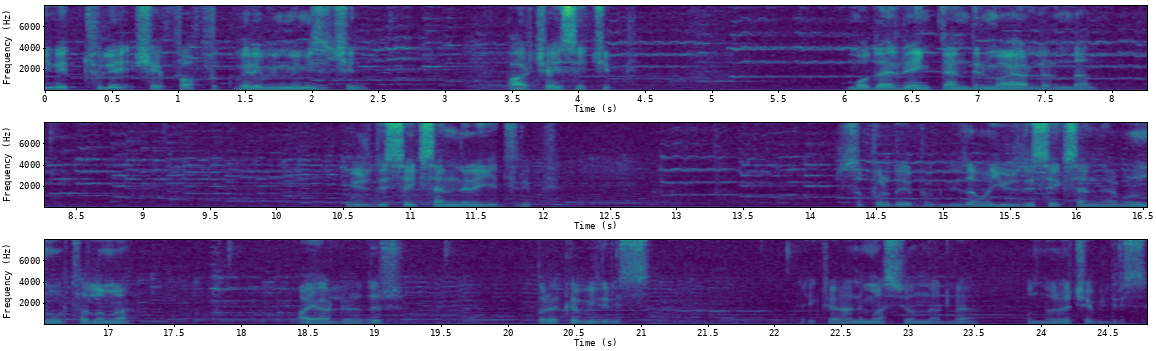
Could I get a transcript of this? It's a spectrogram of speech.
Yine tüle şeffaflık verebilmemiz için parçayı seçip model renklendirme ayarlarından %80'lere getirip sıfır da yapabiliriz ama %80'ler bunun ortalama ayarlarıdır. Bırakabiliriz. Tekrar animasyonlarla bunları açabiliriz.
